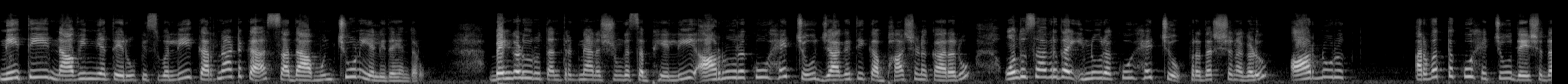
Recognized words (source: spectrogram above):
ನೀತಿ ನಾವೀನ್ಯತೆ ರೂಪಿಸುವಲ್ಲಿ ಕರ್ನಾಟಕ ಸದಾ ಮುಂಚೂಣಿಯಲ್ಲಿದೆ ಎಂದರು. ಬೆಂಗಳೂರು ತಂತ್ರಜ್ಞಾನ ಶೃಂಗಸಭೆಯಲ್ಲಿ ಆರುನೂರಕ್ಕೂ ಹೆಚ್ಚು ಜಾಗತಿಕ ಭಾಷಣಕಾರರು ಒಂದು ಸಾವಿರದ ಇನ್ನೂರಕ್ಕೂ ಹೆಚ್ಚು ಪ್ರದರ್ಶನಗಳು ಆರುನೂರ ಅರವತ್ತಕ್ಕೂ ಹೆಚ್ಚು ದೇಶದ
